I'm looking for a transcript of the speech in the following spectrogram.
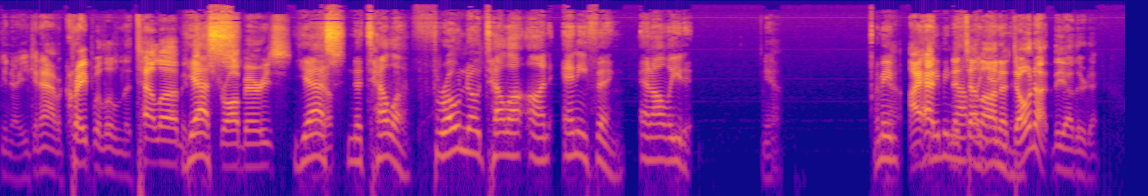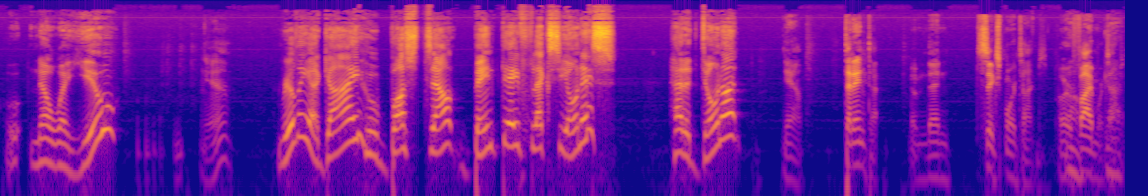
You know, you can have a crepe with a little Nutella, maybe some Yes. strawberries. you Yes, Nutella. Throw Nutella on anything, and I'll eat it. Yeah. I mean, I had Nutella like on a donut the other day. No way, you? Yeah. Really, a guy who busts out veinte flexiones had a donut? Yeah, treinta, and then six more times or five more Oh, God. times.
